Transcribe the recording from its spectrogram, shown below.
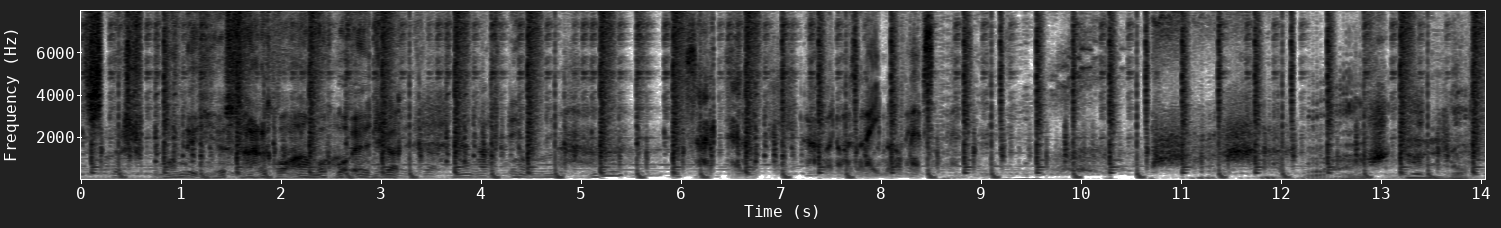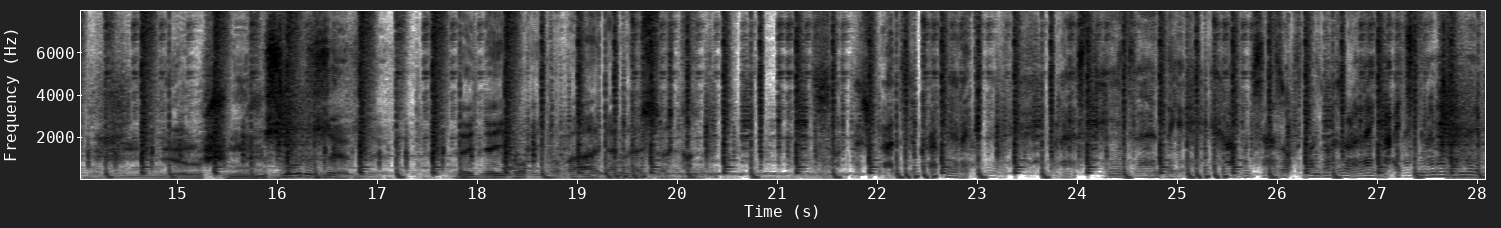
Düşmanı yüzer koğamı koyacak Ne yapıyorsun? Sartel Rahmet olsun İbrahim hepsi Sözüm Ne yoktu aleme satan Sonuç pratik bırakmayarak Rastlinizlendi Kabul saz olduğunuz oradan ya Açılmanın önüne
